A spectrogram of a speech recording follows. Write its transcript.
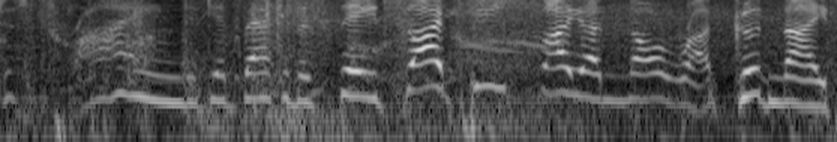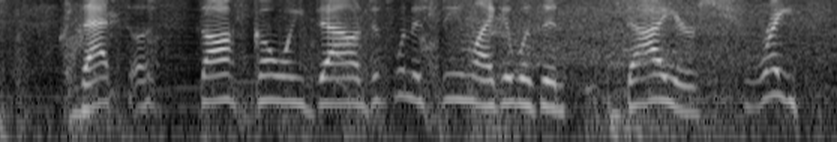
just trying to get back in the stage. Side B, sayonara. Good night. That's a stock going down just when it seemed like it was in dire straits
